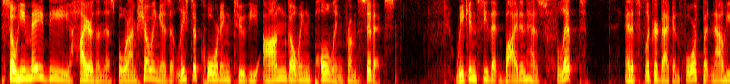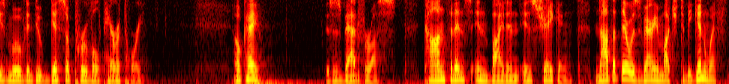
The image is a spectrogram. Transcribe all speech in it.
So he may be higher than this, but what I'm showing is, at least according to the ongoing polling from Civiqs, we can see that Biden has flipped and it's flickered back and forth, but now he's moved into disapproval territory. Okay, this is bad for us. Confidence in Biden is shaking. Not that there was very much to begin with.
